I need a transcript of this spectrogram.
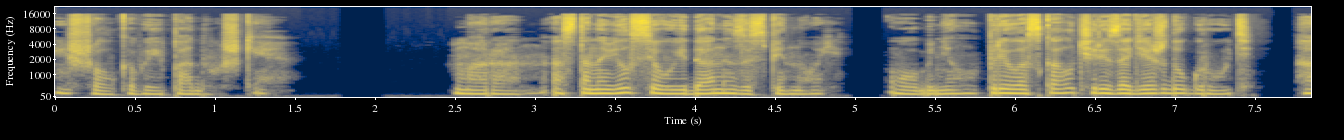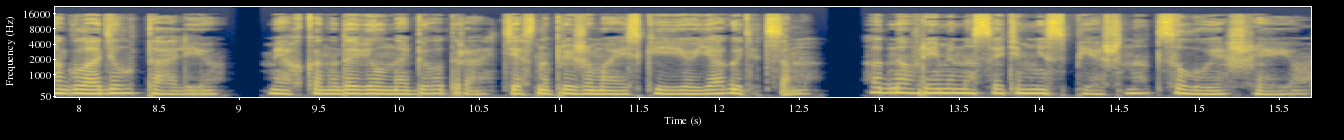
и шелковые подушки? Маран остановился у Иданы за спиной, обнял, приласкал через одежду грудь, огладил талию, мягко надавил на бедра, тесно прижимаясь к ее ягодицам, одновременно с этим неспешно целуя шею.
